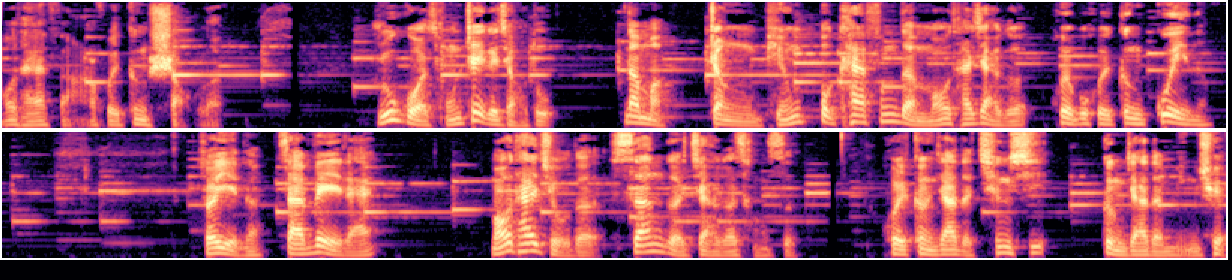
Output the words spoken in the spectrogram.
茅台反而会更少了？如果从这个角度，那么整瓶不开封的茅台价格会不会更贵呢？所以呢，在未来，茅台酒的三个价格层次会更加的清晰，更加的明确。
